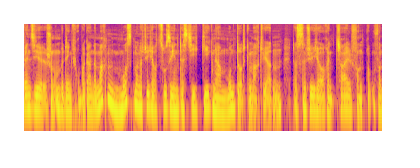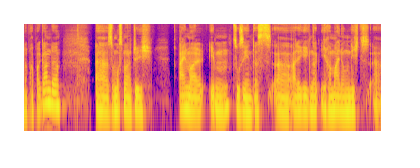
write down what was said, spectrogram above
wenn sie schon unbedingt Propaganda machen, muss man natürlich auch zusehen, dass die Gegner mundtot gemacht werden. Das ist natürlich auch ein Teil von, von der Propaganda. Äh, so muss man natürlich einmal eben zu sehen, dass äh, alle Gegner ihre Meinung nicht, äh,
